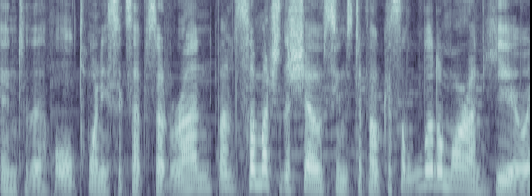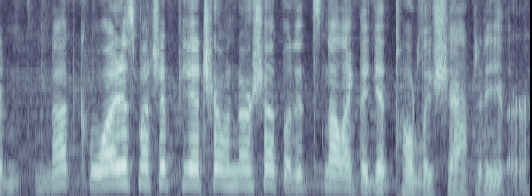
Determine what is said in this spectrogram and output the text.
into the whole 26 episode run, but so much of the show seems to focus a little more on Hugh and not quite as much of Pietro and Narsha, but it's not like they get totally shafted either.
